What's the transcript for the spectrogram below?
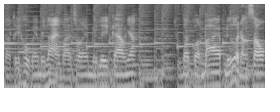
Đặt cái hộp em ấy lại và cho em ấy lên cao nhá. Chúng ta còn ba em nữa ở đằng sau.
